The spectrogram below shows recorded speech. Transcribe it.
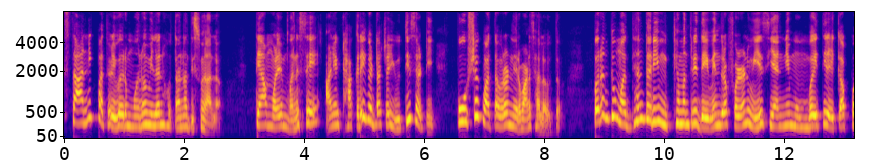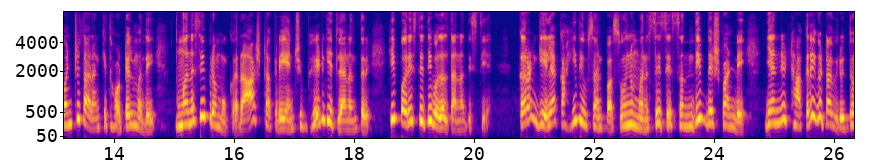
स्थानिक पातळीवर मनोमिलन होताना दिसून आलं. त्यामुळे मनसे आणि ठाकरे गटाच्या युतीसाठी पोषक वातावरण निर्माण झालं होतं. परंतु मध्यंतरी मुख्यमंत्री देवेंद्र फडणवीस यांनी मुंबईतील एका पंचतारांकित हॉटेलमध्ये मनसे प्रमुख राज ठाकरे यांची भेट घेतल्यानंतर ही परिस्थिती बदलताना दिसतीये. कारण गेल्या काही दिवसांपासून मनसेचे संदीप देशपांडे यांनी ठाकरे गटाविरुद्ध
